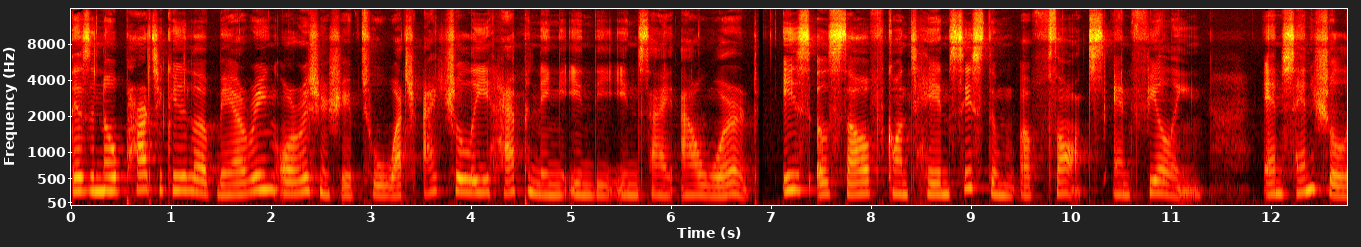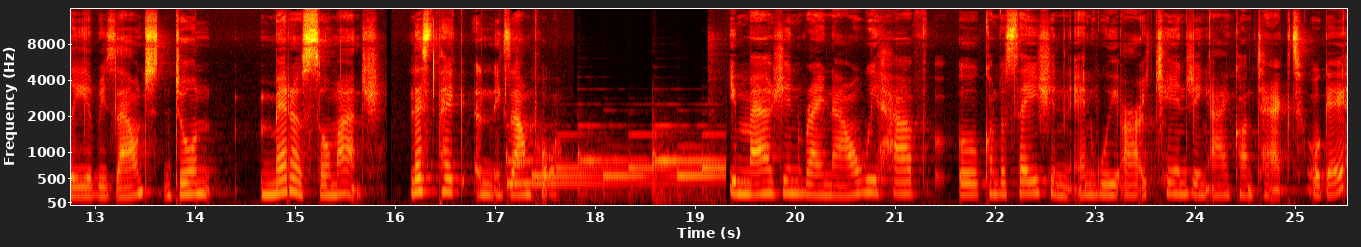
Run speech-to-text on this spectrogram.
There's no particular bearing or relationship to what's actually happening in the inside out world. It's a self-contained system of thoughts and feeling. And essentially results don't matter so much. Let's take an example. Imagine right now we have a conversation and we are exchanging eye contact, okay?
